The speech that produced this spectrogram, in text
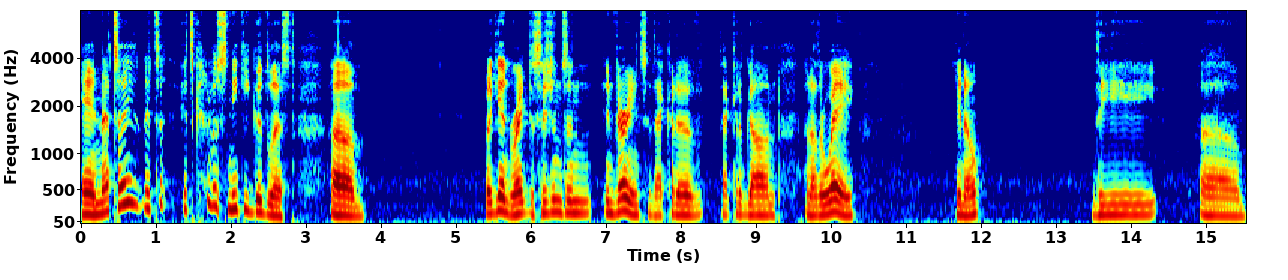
And that's a it's a, it's kind of a sneaky good list. Um, but again, right decisions and in variants that could have that could have gone another way. You know, the um,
